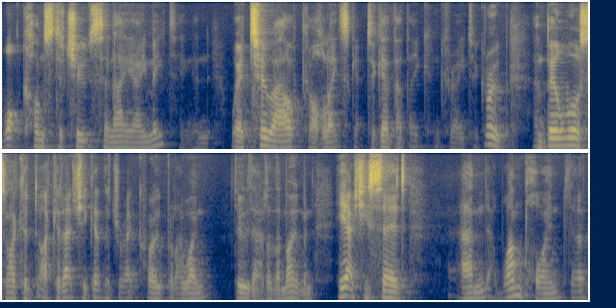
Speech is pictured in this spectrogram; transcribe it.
what constitutes an AA meeting, and where two alcoholics get together, they can create a group. And Bill Wilson, I could I could actually get the direct quote, but I won't do that at the moment. He actually said um, at one point that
